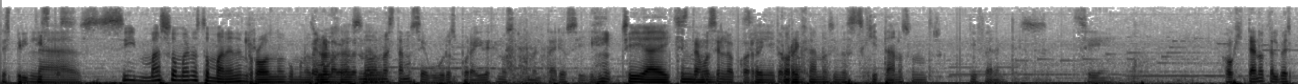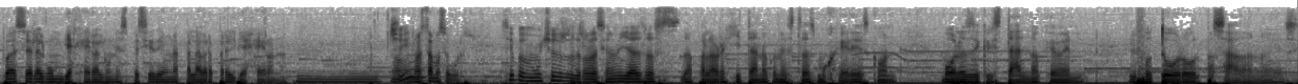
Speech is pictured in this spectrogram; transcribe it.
Espiritistas. Las- sí, más o menos tomarán el rol, ¿no? Como las la verdad no, o- no estamos seguros por ahí, déjenos en comentarios si Sí, hay que estamos en lo correcto, ¿no? corríjanos y los gitanos son otros diferentes. Sí. O gitano tal vez pueda ser algún viajero, alguna especie de una palabra para el viajero, ¿no? Mm, No, sí, no estamos seguros. sí, pues muchos relacionan ya esos- la palabra gitano con estas mujeres con bolas de cristal, ¿no? Que ven el futuro, el pasado, ¿no? Así.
